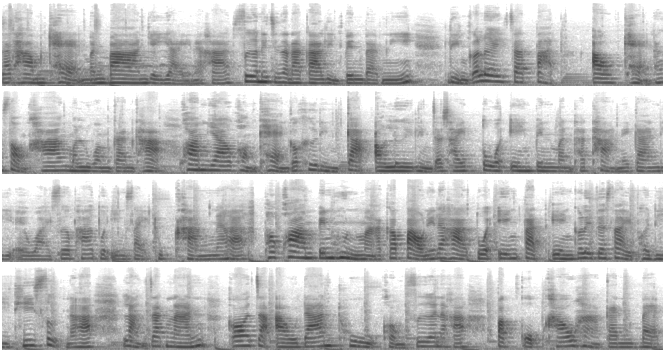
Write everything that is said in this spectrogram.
จะทำแขนบานๆใหญ่ ๆนะคะ เสื้อในจินตนาการหลินเป็นแบบนี้ หลินก็เลยจะตัดเอาแขนทั้งสองข้างมารวมกันค่ะ ความยาวของแขนก็คือหลินกะเอาเลยหลินจะใช้ตัวเองเป็นบรรทัดฐานในการ DIY เสื้อผ้าตัวเองใส่ทุกครั้งนะคะ เพราะความเป็นหุ่นหมากระเป๋านี่แหละค่ะ ตัวเองตัดเองก็เลยจะใส่พอดีที่สุดนะคะ หลังจากนั้นก็จะเอาด้านถูกของเสื้อนะคะ ประกบเข้าหากันแบบ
